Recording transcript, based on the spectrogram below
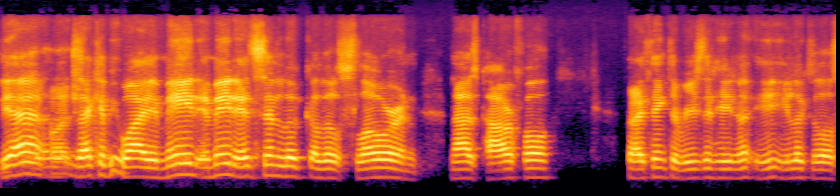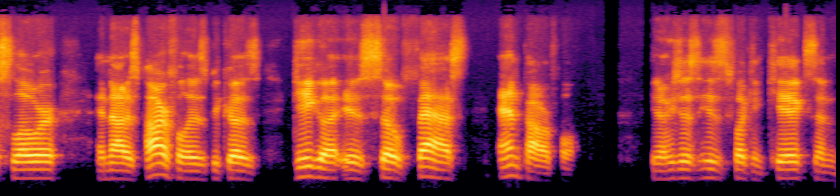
yeah, the that could be why it made it made Edson look a little slower and not as powerful. But I think the reason he he, he looked a little slower and not as powerful is because Giga is so fast and powerful. You know, he just his fucking kicks and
